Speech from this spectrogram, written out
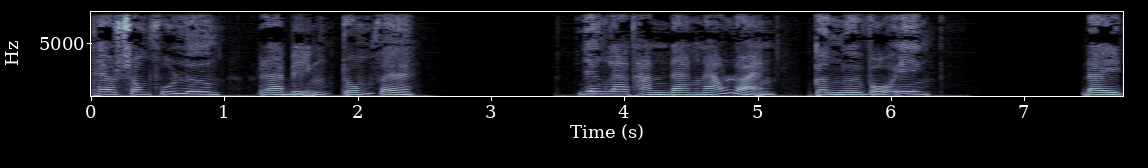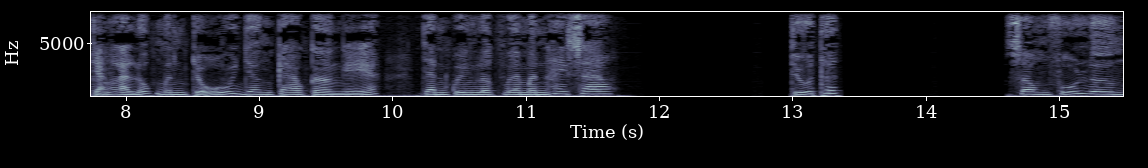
theo sông Phú Lương, ra biển trốn về. Dân La Thành đang náo loạn, cần người vỗ yên. Đây chẳng là lúc minh chủ dân cao cờ nghĩa, giành quyền lực về mình hay sao? Chú thích Sông Phú Lương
